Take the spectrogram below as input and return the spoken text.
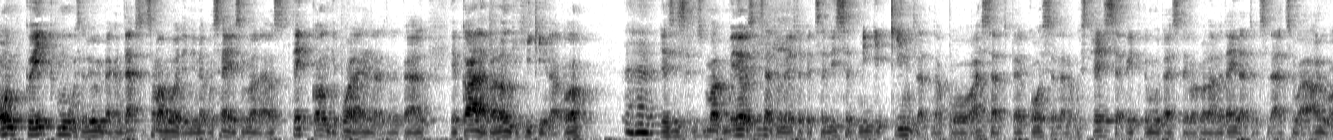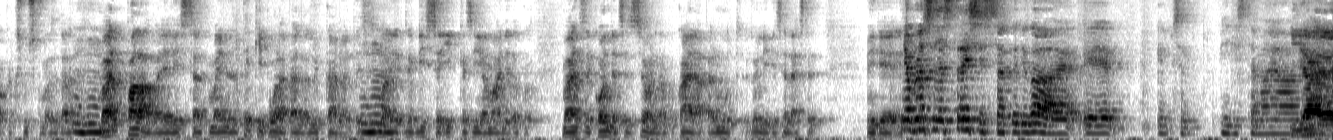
on kõik muu seal ümber on täpselt samamoodi, nii nagu see sul on, tekk ongi poole nelja peal ja kaela peal ongi higi nagu. ja siis, siis ma, minu sisetunne ütleb, et see on lihtsalt mingid kindlad nagu asjad peab koos selle nagu stressi ja kõikide muude asjadega peab olema täidetud seda, et su aju hakkaks uskuma seda mm. -hmm. ma palav oli lihtsalt, ma olin teki poole peale lükanud ja siis mm -hmm. ma lihtsalt ikka siiamaani nagu, ma arvan, et see kondensatsioon nagu kaela peal muut-, tuligi sellest, et mingi. ja pluss sellest stressist sa hakkad ju ka eh, ilmselt higistama ja. Ja, ja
